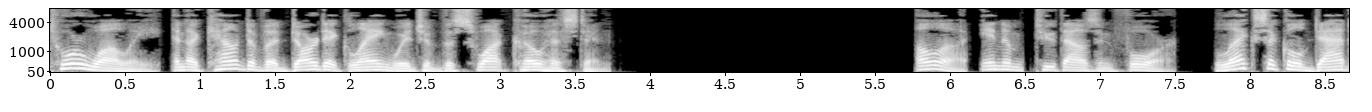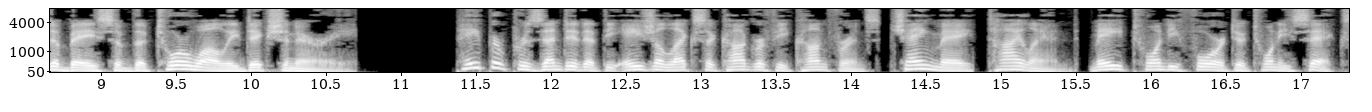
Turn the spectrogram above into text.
Torwali, An Account of a Dardic Language of the Swat Kohistan. Ullah, Inam 2004. Lexical Database of the Torwali Dictionary. Paper presented at the Asia Lexicography Conference, Chiang Mai, Thailand, May 24–26.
